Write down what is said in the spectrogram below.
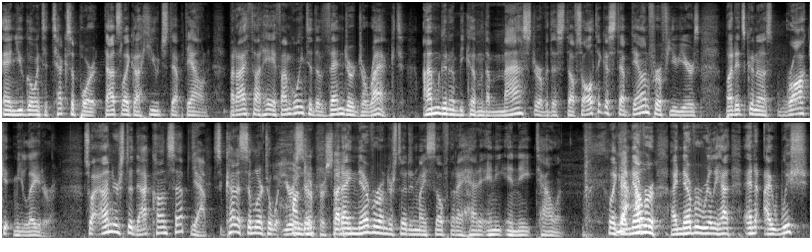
and you go into tech support, that's like a huge step down. But I thought, hey, if I'm going to the vendor direct, I'm going to become the master of this stuff. So I'll take a step down for a few years, but it's going to rocket me later. So I understood that concept. Yeah. It's kind of similar to what you're saying. 100%. But I never understood in myself that I had any innate talent. like Yeah, I never, I'll- I never really had. And I wish,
